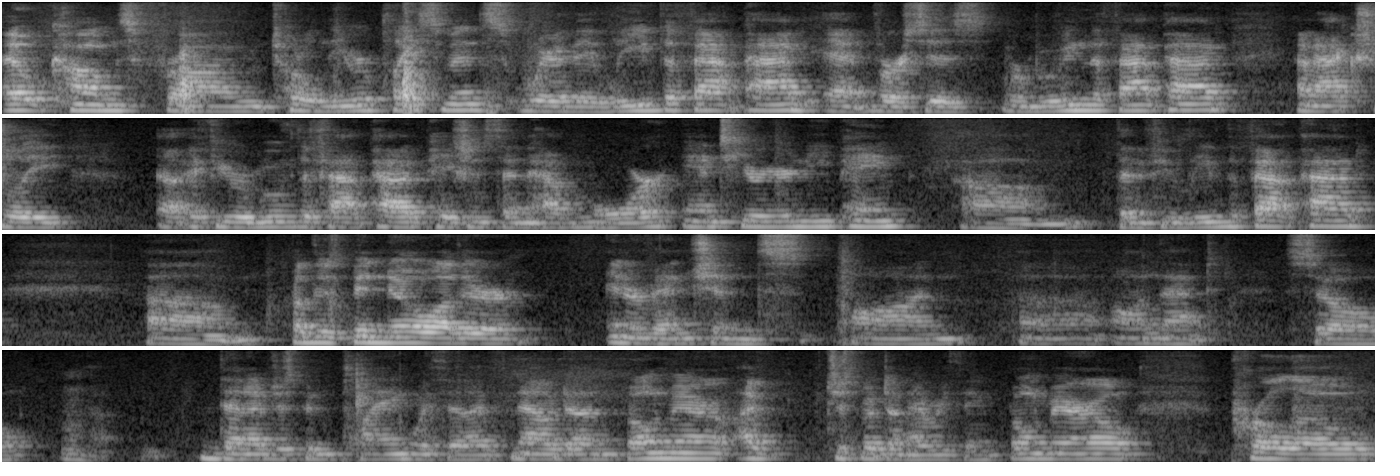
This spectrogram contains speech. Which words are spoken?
outcomes from total knee replacements where they leave the fat pad at, versus removing the fat pad. And actually, uh, if you remove the fat pad, patients tend to have more anterior knee pain um, than if you leave the fat pad. Um, but there's been no other interventions on uh, on that. So mm. then I've just been playing with it. I've now done bone marrow. I've just about done everything: bone marrow, Prolo,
